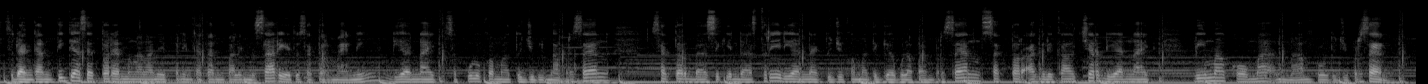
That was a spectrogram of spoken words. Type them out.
Sedangkan tiga sektor yang mengalami peningkatan paling besar yaitu sektor mining, dia naik 10,75%, sektor basic industry dia naik 7,38%, sektor agriculture dia naik 5,67%.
